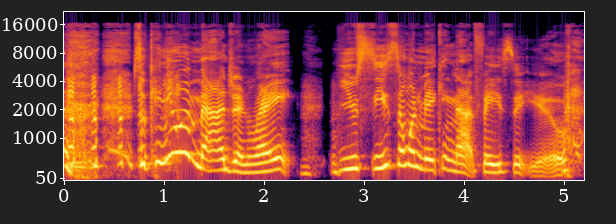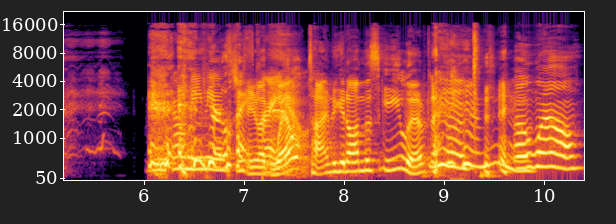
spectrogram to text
So can you imagine, right? You see someone making that face at you. Oh, maybe You're it was like, and you're like, well, out. time to get on the ski lift. oh wow.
